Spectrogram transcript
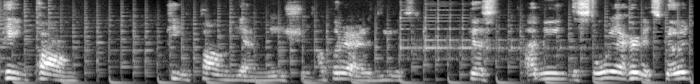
Ping pong, ping pong the animation. I'll put it at Adidas because I mean the story I heard it's good,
